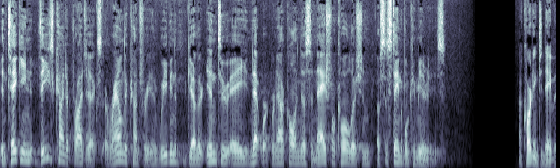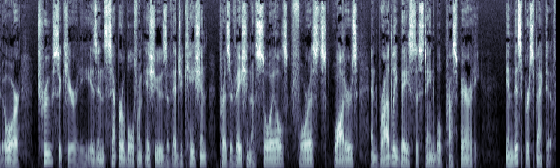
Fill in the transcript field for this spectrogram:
in taking these kind of projects around the country and weaving them together into a network. We're now calling this a National Coalition of Sustainable Communities. According to David Orr, true security is inseparable from issues of education, preservation of soils, forests, waters, and broadly based sustainable prosperity. In this perspective,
